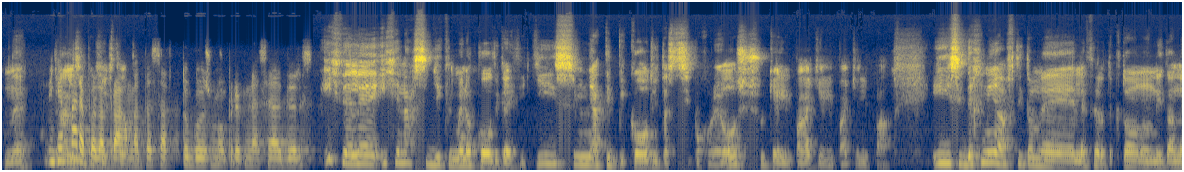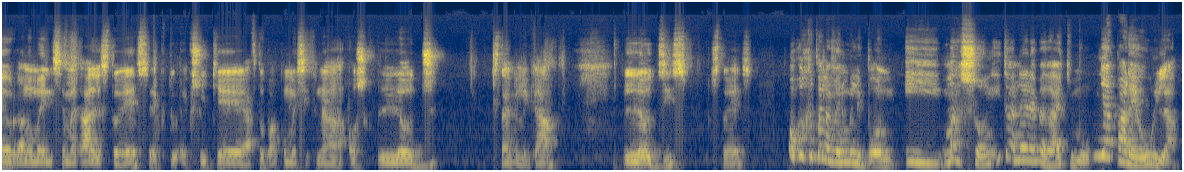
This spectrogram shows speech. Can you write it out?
Ναι. Για Άλλες πάρα πολλά εποχές τότε. πράγματα σε αυτόν τον κόσμο πρέπει να είσαι άντρα. Ήθελε, είχε ένα συγκεκριμένο κώδικα ηθικής, μια τυπικότητα στις υποχρεώσεις σου κλπ. κλπ, κλπ. Η συντεχνία αυτή των ε, ελευθεροτεκτώνων ήταν οργανωμένη σε μεγάλες στοές, εκ του- εξού και αυτό που ακούμε συχνά ως lodge στα αγγλικά, lodges, στοές. Όπως καταλαβαίνουμε λοιπόν, οι μασόνοι ήταν ρε παιδάκι μου, μια παρεούλα,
